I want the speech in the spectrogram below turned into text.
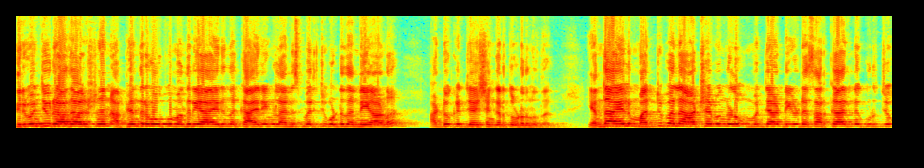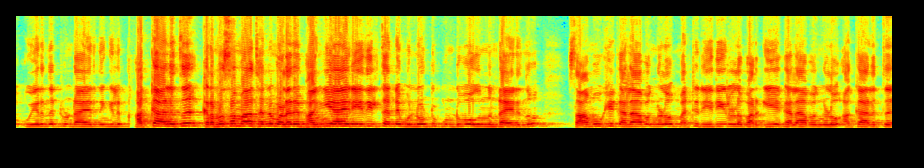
തിരുവഞ്ചൂർ രാധാകൃഷ്ണൻ ആഭ്യന്തര വകുപ്പ് മന്ത്രിയായിരുന്ന കാര്യങ്ങൾ അനുസ്മരിച്ചുകൊണ്ട് തന്നെയാണ് അഡ്വക്കേറ്റ് ജയശങ്കർ തുടർന്നത്. എന്തായാലും മറ്റു പല ആക്ഷേപങ്ങളും ഉമ്മൻചാണ്ടിയുടെ സർക്കാരിനെ കുറിച്ച് ഉയർന്നിട്ടുണ്ടായിരുന്നെങ്കിലും അക്കാലത്ത് ക്രമസമാധാനം വളരെ ഭംഗിയായ രീതിയിൽ തന്നെ മുന്നോട്ട് കൊണ്ടുപോകുന്നുണ്ടായിരുന്നു. സാമൂഹ്യ കലാപങ്ങളോ മറ്റു രീതിയിലുള്ള വർഗീയ കലാപങ്ങളോ അക്കാലത്ത്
